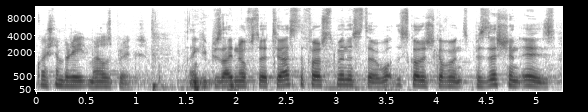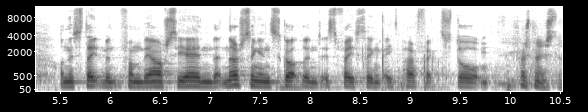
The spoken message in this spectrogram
Question number eight, Miles Briggs. Thank you, President Officer. To ask the First Minister what the Scottish Government's position is on the statement from the RCN that nursing in Scotland is facing a perfect storm. First Minister.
